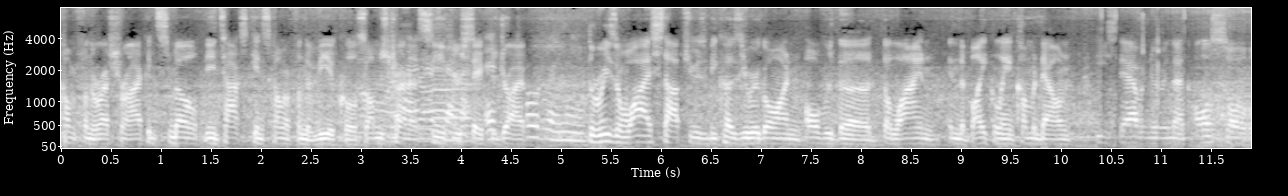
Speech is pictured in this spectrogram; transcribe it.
come from the restaurant. I can smell the intoxicants coming from the vehicle, so I'm just trying Yeah, to see if you're safe it. to It's drive. totally me. The reason why I stopped you is because you were going over the the line in the bike lane coming down East Avenue, and then also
